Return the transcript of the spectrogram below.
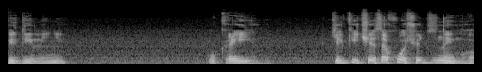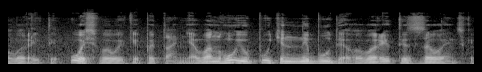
від імені України. Тільки чи захочуть з ним говорити? Ось велике питання. Вангую Путін не буде говорити з Зеленським.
